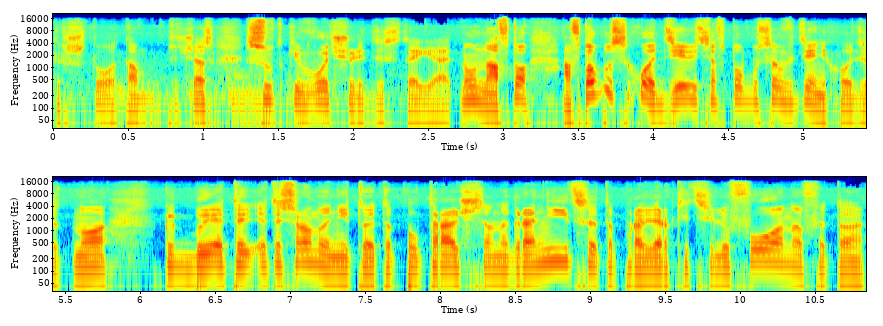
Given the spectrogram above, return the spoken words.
Ты что, там сейчас сутки в очереди стоять. Ну, на авто... автобусы ходят, 9 автобусов в день ходят, но как бы это, это все равно не то. Это полтора часа на границе, это проверки телефонов, это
